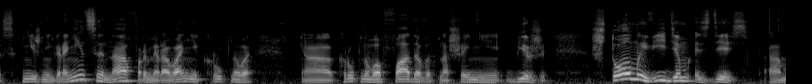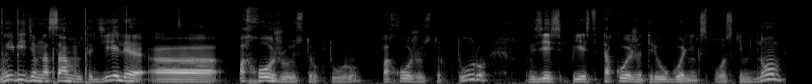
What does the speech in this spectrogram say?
с нижней границы на формирование крупного, э, крупного фада в отношении биржи. Что мы видим здесь? Мы видим на самом-то деле э, похожую структуру, похожую структуру. Здесь есть такой же треугольник с плоским дном.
